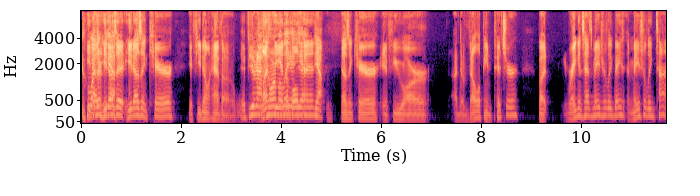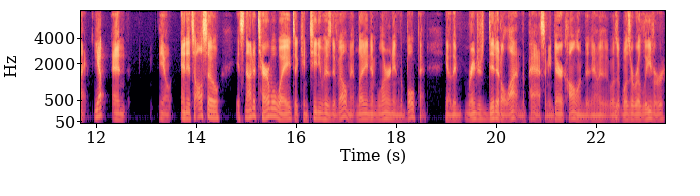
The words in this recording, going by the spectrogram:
He, Whether- does, he yeah. doesn't he doesn't care if you don't have a if you're not lefty normally in the bullpen yeah, yeah. doesn't care if you are a developing pitcher, but Ragans has major league base, major league time, Yep. and you know, and it's also it's not a terrible way to continue his development, letting him learn in the bullpen. You know, the Rangers did it a lot in the past. I mean, Derek Holland, you know, was was a reliever,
